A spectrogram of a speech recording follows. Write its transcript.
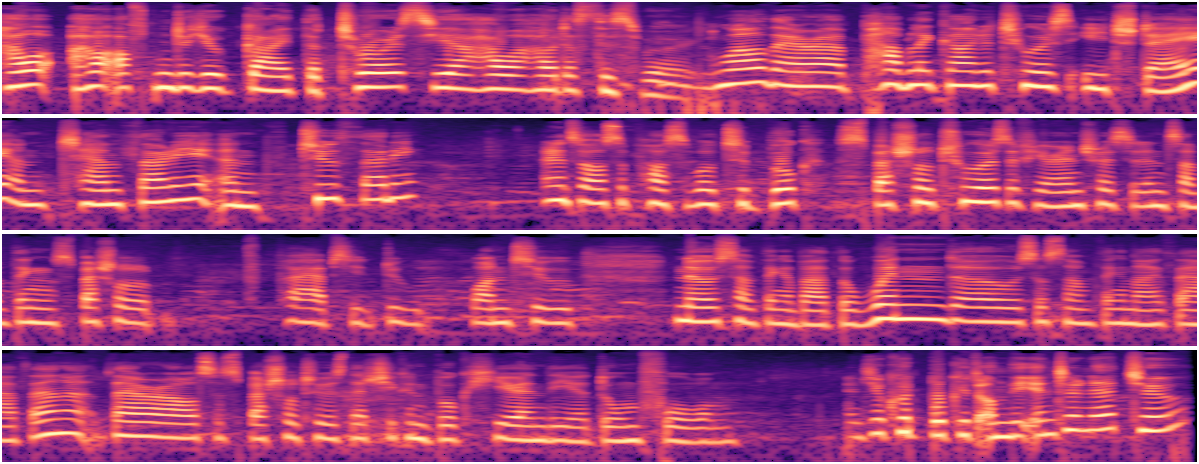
how how often do you guide the tours here? How how does this work? Well, there are public guided tours each day at 10:30 and 2:30, and it's also possible to book special tours if you're interested in something special. Perhaps you do want to know something about the windows or something like that. Then uh, there are also special tours that you can book here in the uh, Dom Forum. And you could book it on the internet too?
